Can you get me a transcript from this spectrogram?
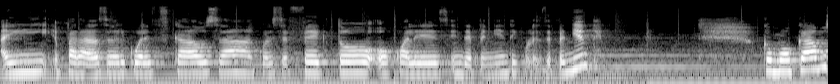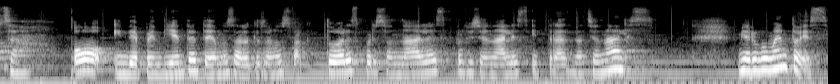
Ahí para saber cuál es causa, cuál es efecto o cuál es independiente y cuál es dependiente. Como causa o independiente tenemos a lo que son los factores personales, profesionales y transnacionales. Mi argumento es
